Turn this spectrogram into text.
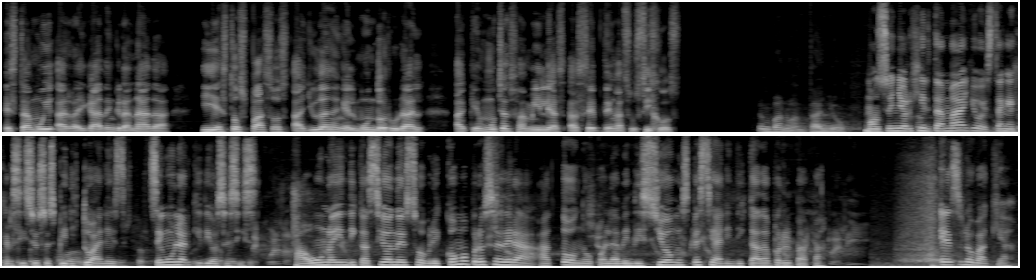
está muy arraigada en Granada y estos pasos ayudan en el mundo rural a que muchas familias acepten a sus hijos. Monseñor Gil Tamayo está en ejercicios espirituales, según la arquidiócesis. Aún no hay indicaciones sobre cómo procederá a tono con la bendición especial indicada por el Papa. Eslovaquia.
